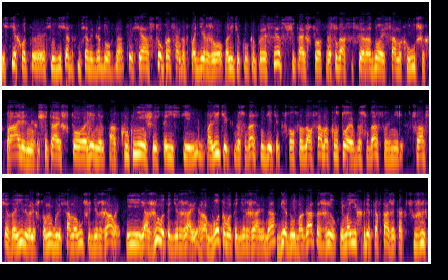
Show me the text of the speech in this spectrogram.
из тех вот э, 70-х, 70-х годов, да. То есть я сто процентов поддерживал политику КПСС, считаю, что государство СССР одно из самых лучших, правильных. Считаю, что Ленин а, крупнейший исторический политик, государственный деятель, что он создал самое крутое государство в мире, что нам все завидовали, что мы были самой лучшей державой. И я жил в этой державе, работал в этой державе, да. Бедный богато жил. И моих предков так же, как чужих,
